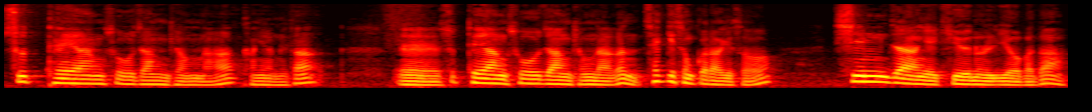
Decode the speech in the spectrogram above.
수태양 소장 경락 강의합니다. 예, 수태양 소장 경락은 새끼손가락에서 심장의 기운을 이어받아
